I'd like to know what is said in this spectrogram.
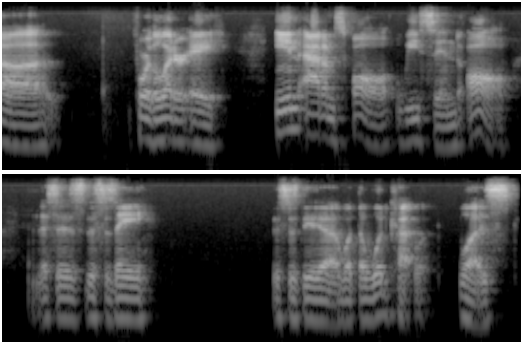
uh, for the letter A. In Adam's fall, we sinned all. And this is this is a this is the uh, what the woodcut was.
